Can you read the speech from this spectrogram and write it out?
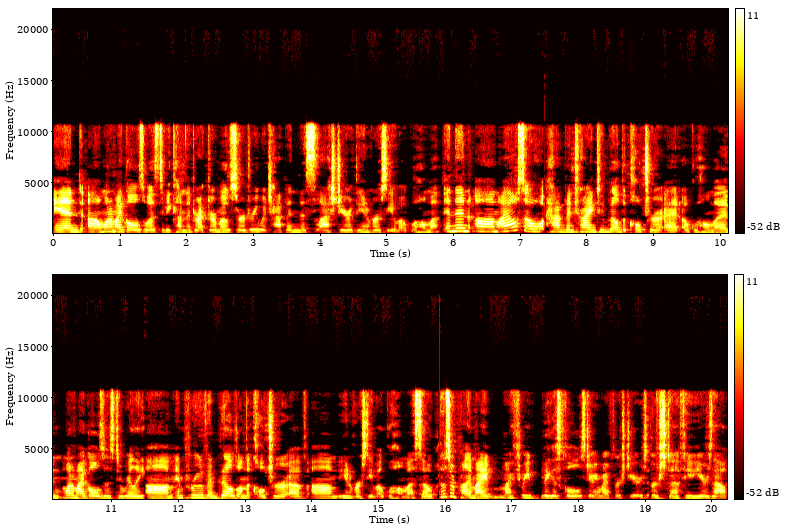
And um, one of my my goals was to become the director of Mohs surgery, which happened this last year at the University of Oklahoma. And then um, I also have been trying to build the culture at Oklahoma. And one of my goals is to really um, improve and build on the culture of um, University of Oklahoma. So those are probably my, my three biggest goals during my first years, first uh, few years out.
